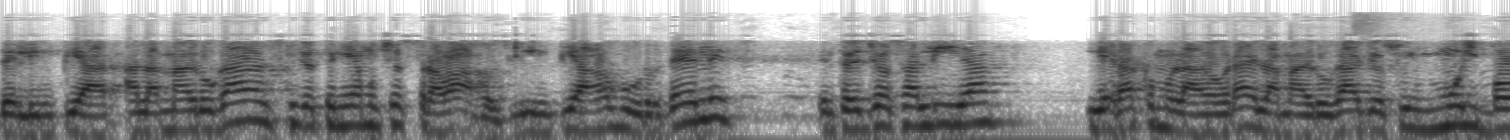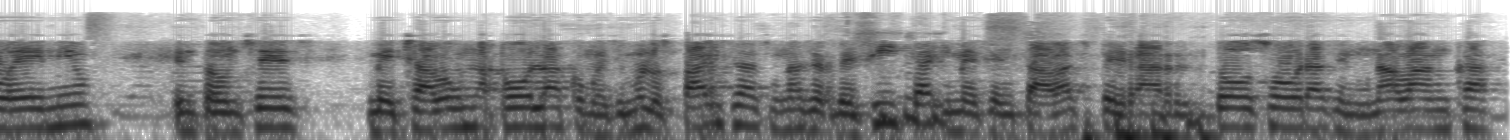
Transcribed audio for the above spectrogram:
de limpiar a las madrugadas, que yo tenía muchos trabajos, limpiaba burdeles, entonces yo salía y era como la hora de la madrugada, yo soy muy bohemio, entonces me echaba una pola, como decimos los paisas, una cervecita y me sentaba a esperar dos horas en una banca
